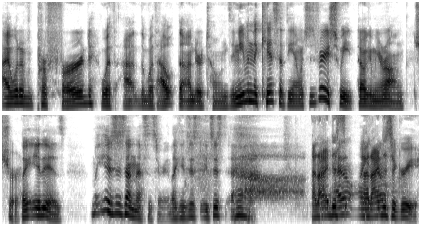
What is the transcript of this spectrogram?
I would have preferred without uh, the without the undertones and even the kiss at the end, which is very sweet. Don't get me wrong. Sure. Like it is. Like, it's just unnecessary. Like it's just it's just And I, dis- don't- and I, don't- disagree.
